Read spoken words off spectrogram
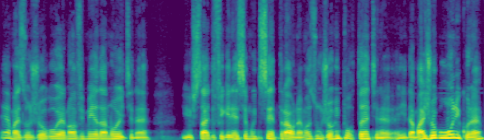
É, mas um jogo é 9 e meia da noite, né? E o estádio do Figueirense é muito central, né? Mas um jogo importante, né? Ainda mais jogo único, né?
